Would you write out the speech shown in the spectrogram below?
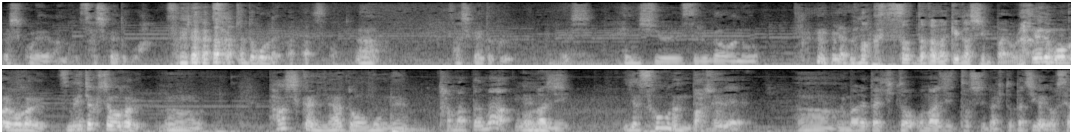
よしこれあの差し替えとくわ。さっきのところで。う。うん。差し替えとく。よし。編集する側の。いやうまく伝わったかだけが心配俺いやでも分かる分かる。めちゃくちゃ分かる、ううん。ん確かになとは思うね、たまたま同じいやそうなんだ場所で。うん生まれた人同じ年の人たちが寄せ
